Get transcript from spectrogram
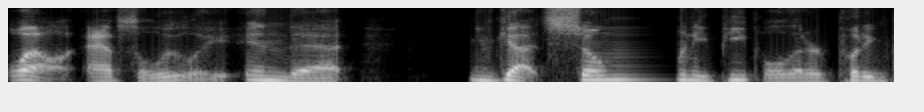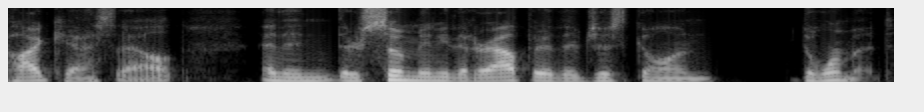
Well, absolutely. In that you've got so many people that are putting podcasts out, and then there's so many that are out there that have just gone dormant.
